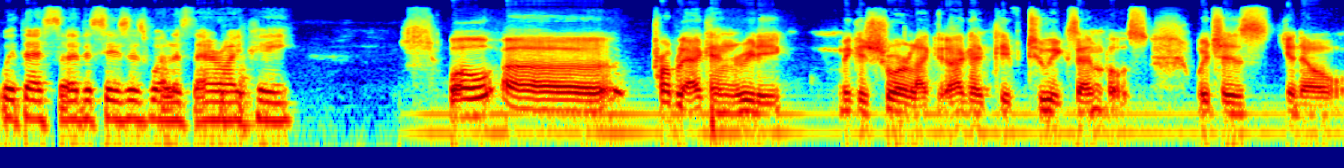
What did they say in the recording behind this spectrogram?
with their services as well as their IP? Well, uh, probably I can really make it sure. Like I can give two examples, which is you know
